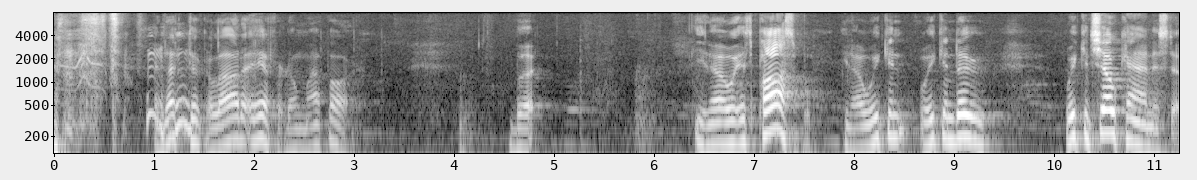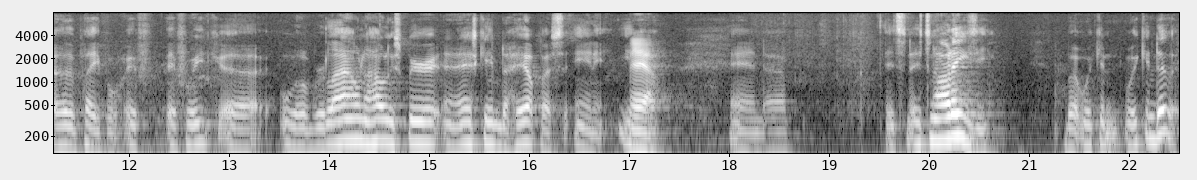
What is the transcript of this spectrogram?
and that took a lot of effort on my part. But you know, it's possible. You know, we can we can do we can show kindness to other people if if we uh, will rely on the Holy Spirit and ask Him to help us in it. You Yeah. Know? And uh, it's it's not easy, but we can we can do it.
